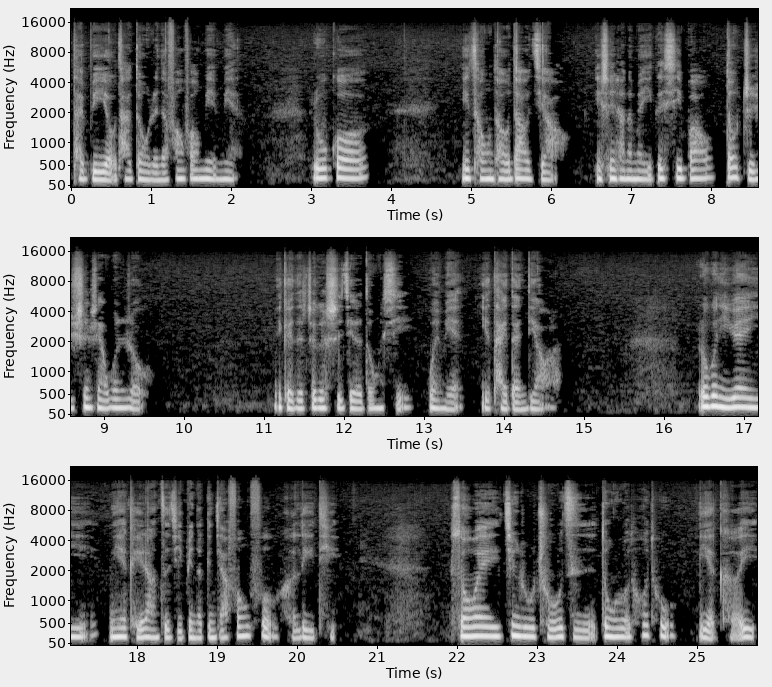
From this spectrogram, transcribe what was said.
它必有它动人的方方面面。如果你从头到脚，你身上的每一个细胞都只剩下温柔，你给的这个世界的东西未免也太单调了。如果你愿意，你也可以让自己变得更加丰富和立体。所谓“静如处子，动若脱兔”也可以；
